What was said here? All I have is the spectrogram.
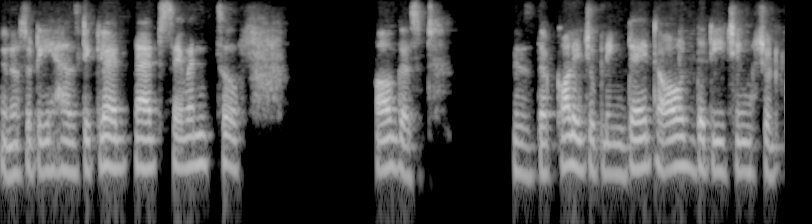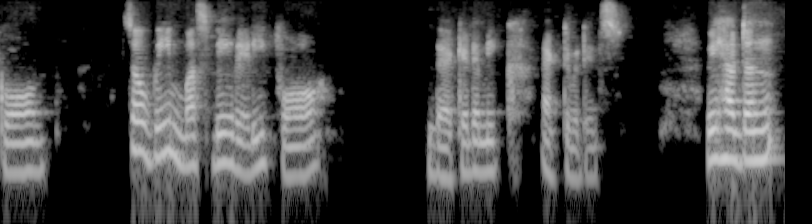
University has declared that 7th of August is the college opening date. All the teaching should go on. So we must be ready for the academic activities. We have done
